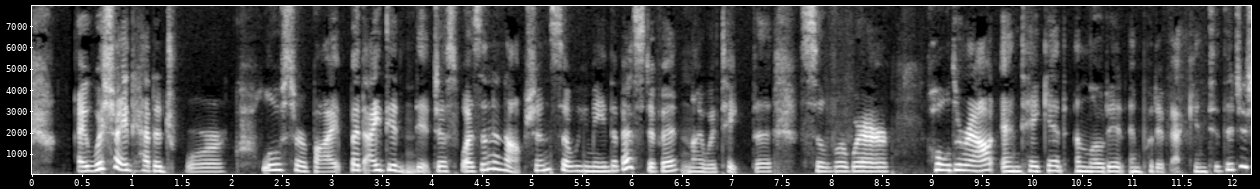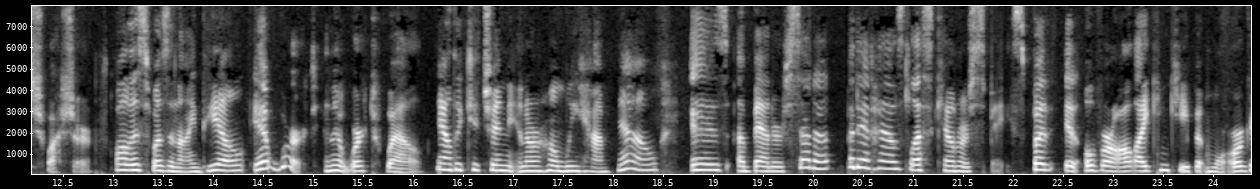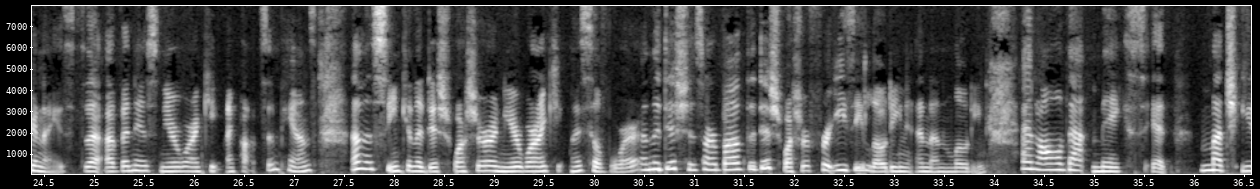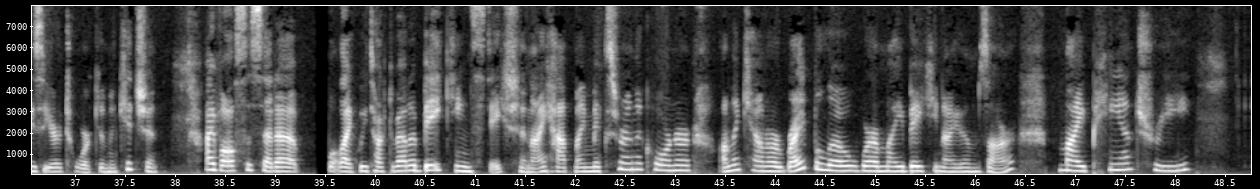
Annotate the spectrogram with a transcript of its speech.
I wish I'd had a drawer closer by, but I didn't. It just wasn't an option, so we made the best of it, and I would take the silverware holder out and take it, unload it, and put it back into the dishwasher. While this wasn't ideal, it worked, and it worked well. Now, the kitchen in our home we have now is a better setup, but it has less counter space. But it overall, I can keep it more organized. The oven is near where I keep my pots and pans, and the sink and the dishwasher are near where I keep my silverware, and the dishes are above the dishwasher for easy loading and unloading. And all that makes it much easier to work in the kitchen. I've also set up well, like we talked about a baking station. I have my mixer in the corner on the counter right below where my baking items are. My pantry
